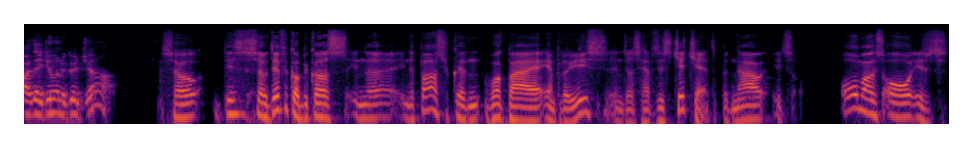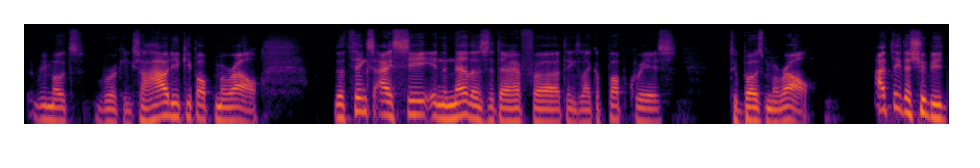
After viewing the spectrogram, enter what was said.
Are they doing a good job? So this is so difficult because in the in the past you can walk by employees and just have this chit chat, but now it's almost all is remote working. So how do you keep up morale? The things I see in the Netherlands that they have uh, things like a pop quiz to boost morale. I think that should be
